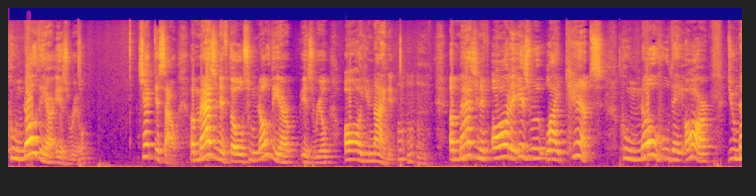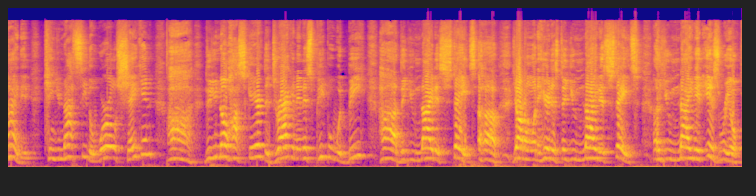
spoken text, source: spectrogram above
who know they are Israel Check this out. Imagine if those who know they are Israel all united. Mm-mm-mm. Imagine if all the Israelite camps who know who they are united. Can you not see the world shaking? Ah, do you know how scared the dragon and his people would be? Ah, the United States. Ah, y'all don't want to hear this. The United States, a united Israel.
